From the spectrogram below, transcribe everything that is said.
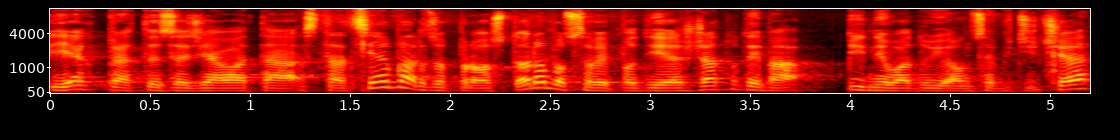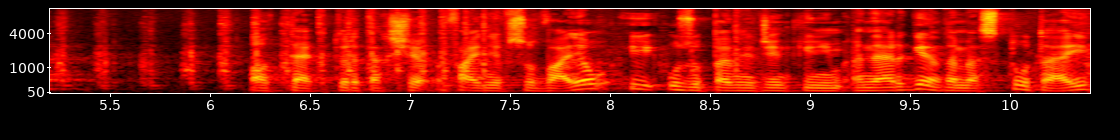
Jak w praktyce działa ta stacja? Bardzo prosto. Robot sobie podjeżdża, tutaj ma piny ładujące, widzicie? O te, które tak się fajnie wsuwają i uzupełnia dzięki nim energię. Natomiast tutaj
